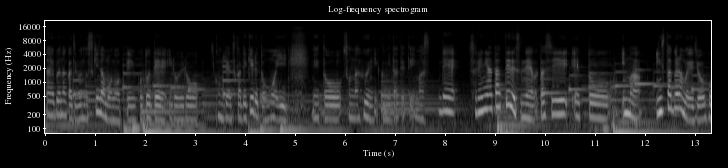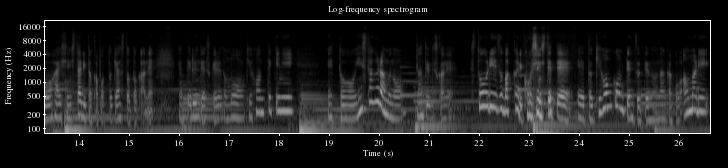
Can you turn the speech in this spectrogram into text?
だいぶなんか自分の好きなものっていうことでいろいろコンテンツ化できると思い、えーと、そんな風に組み立てています。でそれにあたってですね私、えっと、今インスタグラムで情報を配信したりとかポッドキャストとかねやってるんですけれども基本的にえっとインスタグラムの何て言うんですかねストーリーズばっかり更新してて、えっと、基本コンテンツっていうのはなんかこうあんまり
